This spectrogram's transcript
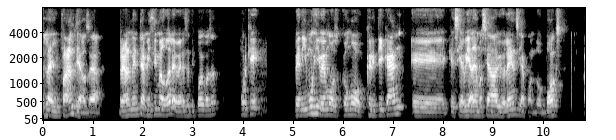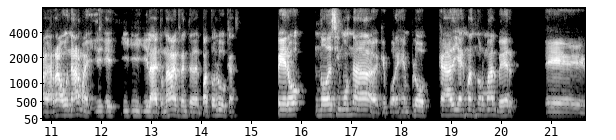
la, infancia. O sea, realmente a mí sí me duele ver ese tipo de cosas porque venimos y vemos cómo critican eh, que si había demasiada violencia cuando Vox agarraba un arma y, y, y, y la detonaba enfrente del pato Lucas, pero no decimos nada que, por ejemplo, cada día es más normal ver eh,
